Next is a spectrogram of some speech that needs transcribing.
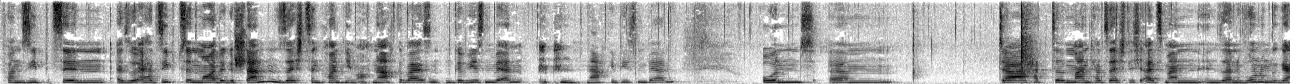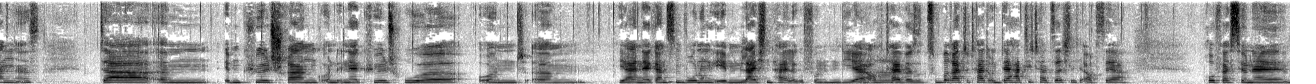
von 17, also er hat 17 Morde gestanden, 16 konnten ihm auch nachgewiesen werden, nachgewiesen werden. Und ähm, da hatte man tatsächlich, als man in seine Wohnung gegangen ist, da ähm, im Kühlschrank und in der Kühltruhe und ähm, ja in der ganzen Wohnung eben Leichenteile gefunden, die er mhm. auch teilweise zubereitet hat. Und der hat die tatsächlich auch sehr professionell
